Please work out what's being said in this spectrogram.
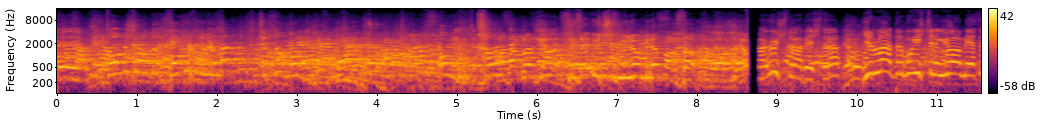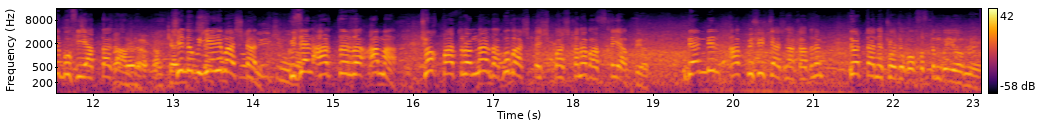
e, dolmuş oldu. 8 milyondan çıktı 10 milyon. 10 milyon. Adamlar diyor size 300 milyon bile fazla. 3 lira 5 lira. Yıllardır bu işçinin yövmiyesi bu fiyatta kaldı. Şimdi bu yeni başkan güzel arttırdı ama çok patronlar da bu başka, başkana baskı yapıyor. Ben bir 63 yaşında kadınım. 4 tane çocuk okuttum bu yövmiyeyi.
